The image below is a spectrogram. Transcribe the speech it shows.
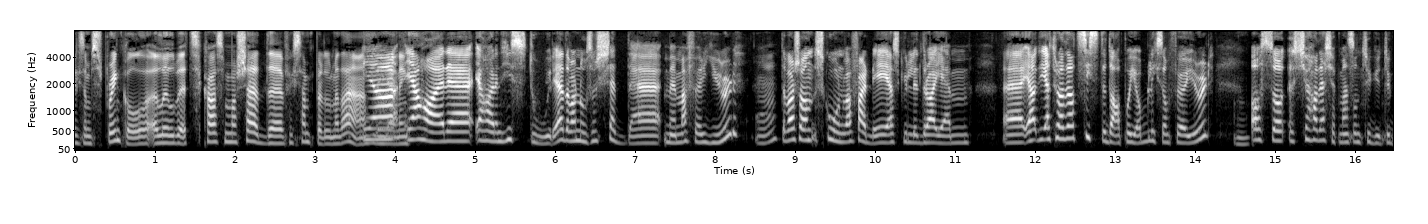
liksom sprinkle a little bit? Hva som har skjedd uh, for eksempel med deg? Ja, jeg har, jeg har en historie. Det var noe som skjedde med meg før jul. Mm. Det var sånn, Skolen var ferdig, jeg skulle dra hjem. Jeg, jeg tror jeg hadde hatt siste dag på jobb liksom før jul. Mm. Og så hadde jeg kjøpt meg en sånn Too Good To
